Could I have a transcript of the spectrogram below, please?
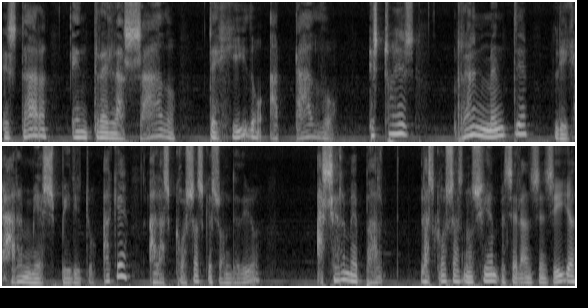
estar entrelazado, tejido, atado. Esto es realmente ligar mi espíritu. ¿A qué? A las cosas que son de Dios. Hacerme parte. Las cosas no siempre serán sencillas,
